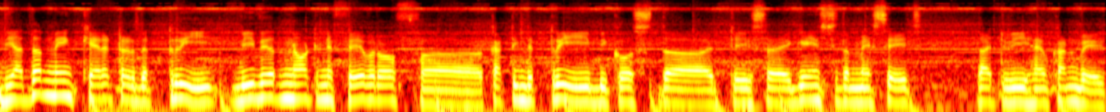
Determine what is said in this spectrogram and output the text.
The other main character, the tree, we were not in favor of uh, cutting the tree because the, it is against the message that we have conveyed.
